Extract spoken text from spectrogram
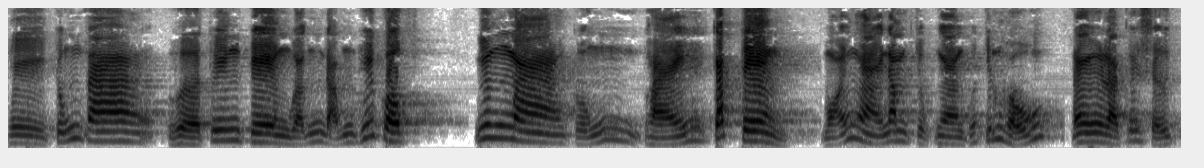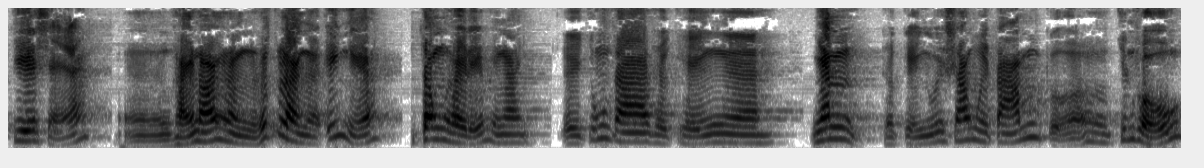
thì chúng ta vừa tuyên truyền vận động thuyết phục nhưng mà cũng phải cấp tiền mỗi ngày 50 ngàn của chính phủ. Đây là cái sự chia sẻ ờ, phải nói rằng rất là ý nghĩa trong thời điểm hiện nay. Thì chúng ta thực hiện ờ, nhanh, thực hiện với 68 của chính phủ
